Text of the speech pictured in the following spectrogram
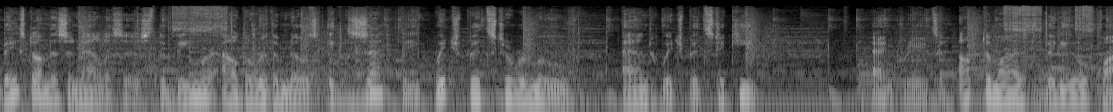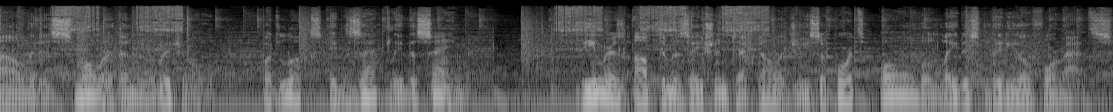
Based on this analysis, the Beamr algorithm knows exactly which bits to remove and which bits to keep, and creates an optimized video file that is smaller than the original, but looks exactly the same. Beamr's optimization technology supports all the latest video formats,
